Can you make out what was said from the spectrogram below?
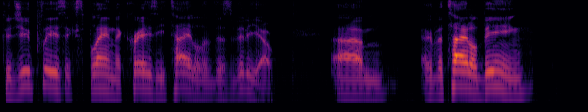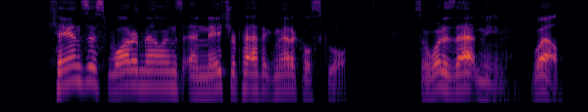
Could you please explain the crazy title of this video? Um, the title being Kansas Watermelons and Naturopathic Medical School. So what does that mean? Well,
